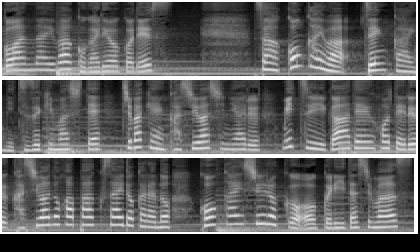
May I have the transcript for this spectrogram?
ご案内は小賀良子です。さあ今回は前回に続きまして千葉県柏市にある三井ガーデンホテル柏の葉パークサイドからの公開収録をお送りいたします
